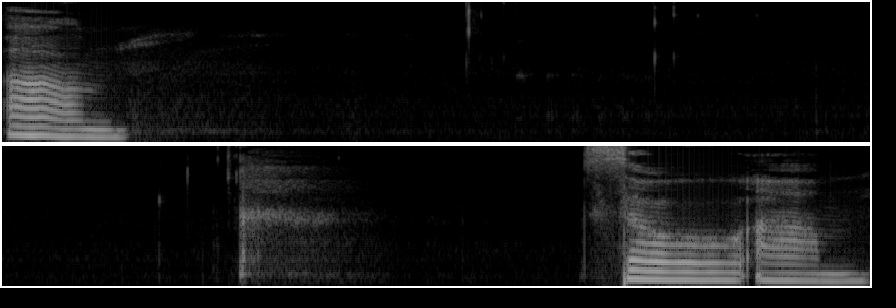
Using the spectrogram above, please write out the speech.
Um, so, um,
